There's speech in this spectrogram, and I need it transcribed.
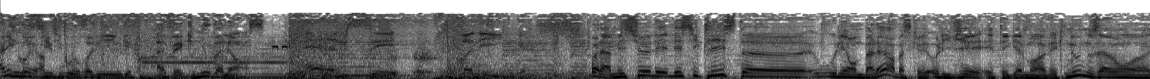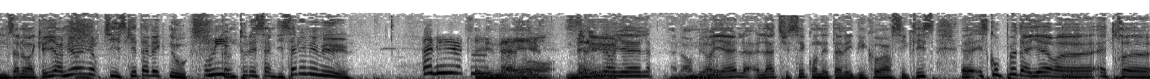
Allez courir un petit Initiez-vous peu. au running avec New Balance. RMC Running. Voilà, messieurs les, les cyclistes euh, ou les handballeurs, parce que Olivier est également avec nous. Nous avons, euh, nous allons accueillir Muriel Urtis qui est avec nous, Oui. comme tous les samedis. Salut Mumu. Salut à tous. Bon, Salut Muriel. Alors Muriel, là tu sais qu'on est avec des coureurs cyclistes. Euh, Est-ce qu'on peut d'ailleurs euh, être euh,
